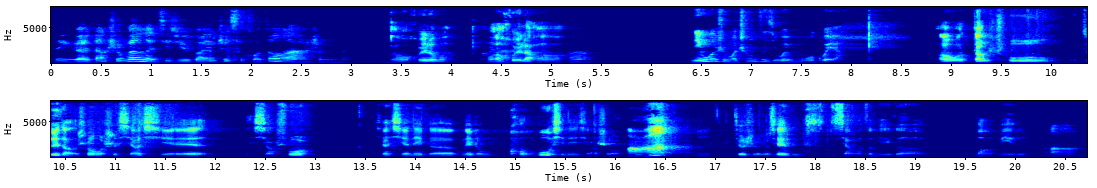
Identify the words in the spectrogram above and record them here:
那个当时问了几句关于这次活动啊什么的，那我回了吗？啊，回来回了啊嗯，您为什么称自己为魔鬼啊？啊！我当初最早的时候，我是想写小说，想写那个那种恐怖心理小说，啊，就是我先想了这么一个网名，啊，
